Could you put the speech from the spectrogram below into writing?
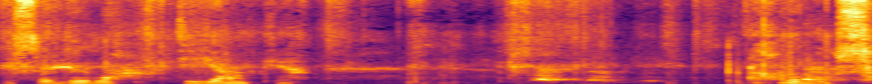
посадила ті ямки гарбуз.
